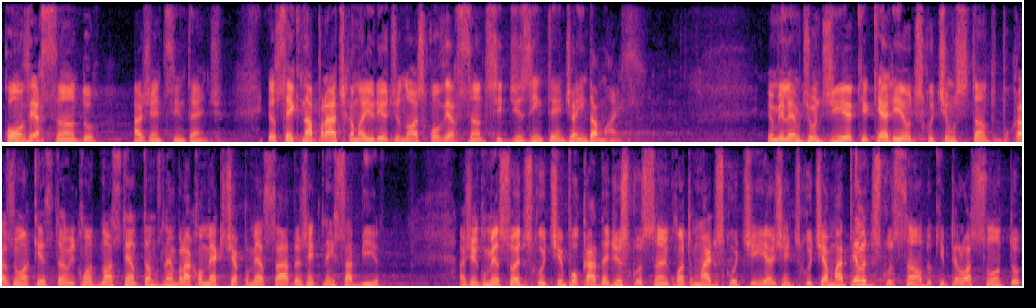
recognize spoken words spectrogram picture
Conversando, a gente se entende. Eu sei que na prática a maioria de nós conversando se desentende ainda mais. Eu me lembro de um dia que Kelly e eu discutimos tanto por causa de uma questão e quando nós tentamos lembrar como é que tinha começado, a gente nem sabia. A gente começou a discutir por causa da discussão. E quanto mais discutia, a gente discutia mais pela discussão do que pelo assunto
